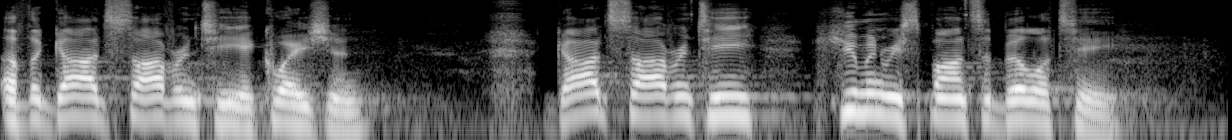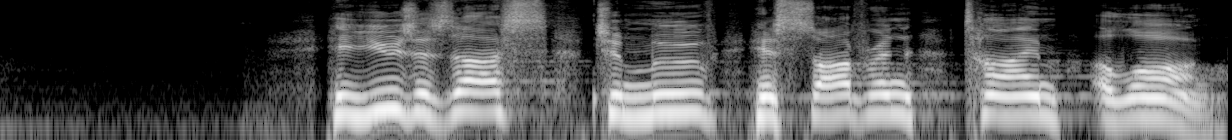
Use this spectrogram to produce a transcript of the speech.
of the God sovereignty equation. God sovereignty, human responsibility. He uses us to move his sovereign time along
